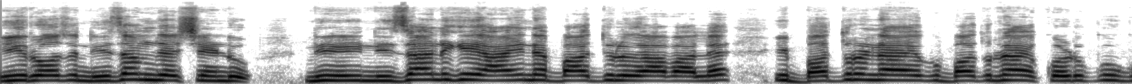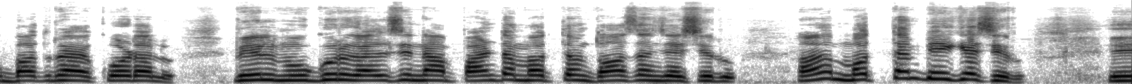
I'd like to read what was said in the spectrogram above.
ఈ రోజు నిజం చేసిండు. నీ నిజానికి ఆయన బాధ్యులు కావాలి. ఈ భద్రునాయకు భద్రునాయ కొడుకు భద్రునాయ కోడలు వీళ్ళు ముగ్గురు కలిసి నా పంట మొత్తం ధ్వంసం చేసిరు మొత్తం పీకేసిర్రు. ఈ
